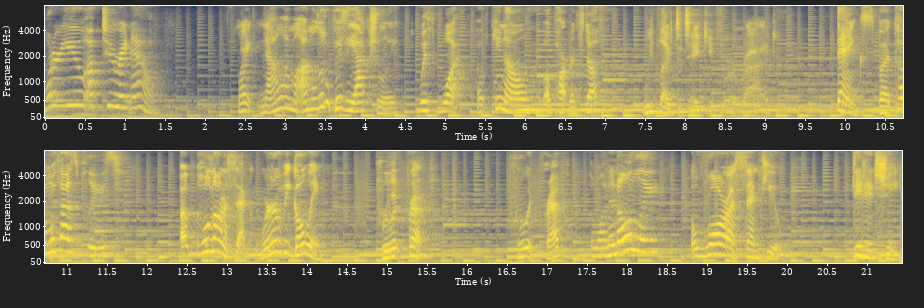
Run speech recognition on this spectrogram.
what are you up to right now? Right now, I'm, I'm a little busy actually. With what? Oh, you know, apartment stuff. We'd like to take you for a ride. Thanks, but. Come with us, please. Uh, hold on a sec. Where are we going? Pruitt Prep. Pruitt Prep? The one and only. Aurora sent you. Didn't she?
